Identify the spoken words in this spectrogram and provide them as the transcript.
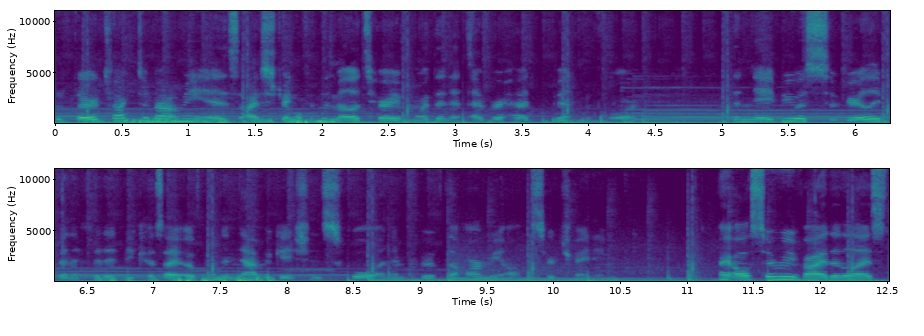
The third fact about me is I strengthened the military more than it ever had been before. The Navy was severely benefited because I opened a navigation school and improved the Army officer training. I also revitalized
